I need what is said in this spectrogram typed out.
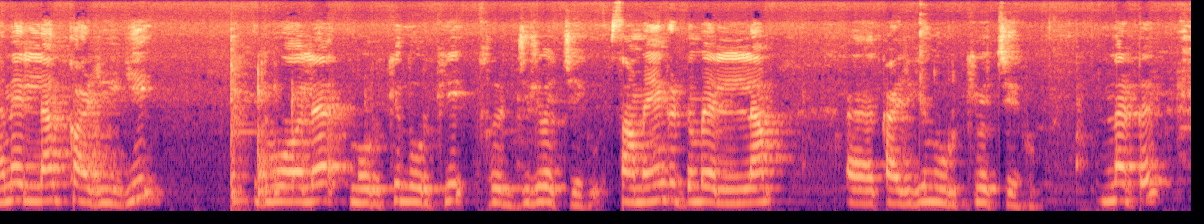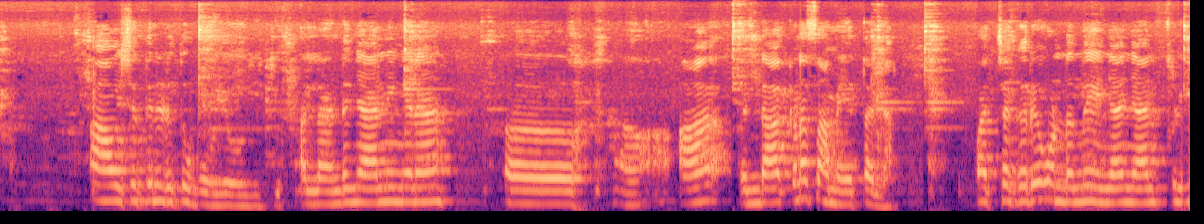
അങ്ങനെ എല്ലാം കഴുകി ഇതുപോലെ നുറുക്കി നുറുക്കി ഫ്രിഡ്ജിൽ വെച്ചേക്കും. സമയം കിട്ടുമ്പോൾ എല്ലാം കഴുകി നുറുക്കി വെച്ചേക്കും. എന്നിട്ട് ആവശ്യത്തിനെടുത്ത് ഉപയോഗിക്കും. അല്ലാണ്ട് ഞാനിങ്ങനെ ആ, ഉണ്ടാക്കണ സമയത്തല്ല. പച്ചക്കറി കൊണ്ടുവന്ന് കഴിഞ്ഞാൽ ഞാൻ ഫ്രീ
